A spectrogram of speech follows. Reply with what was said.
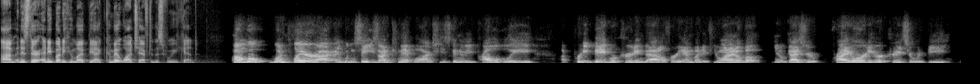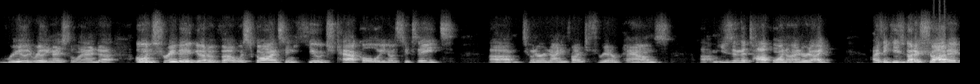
Um, and is there anybody who might be on commit watch after this weekend? Um, well, one player, uh, I wouldn't say he's on commit watch. He's going to be probably a pretty big recruiting battle for him. But if you want to know about, you know, guys who are priority recruits or would be really, really nice to land. Uh, Owen Strebig out of uh, Wisconsin, huge tackle, you know, 6'8, um, 295 to 300 pounds. Um, he's in the top 100. I I think he's got a shot at,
